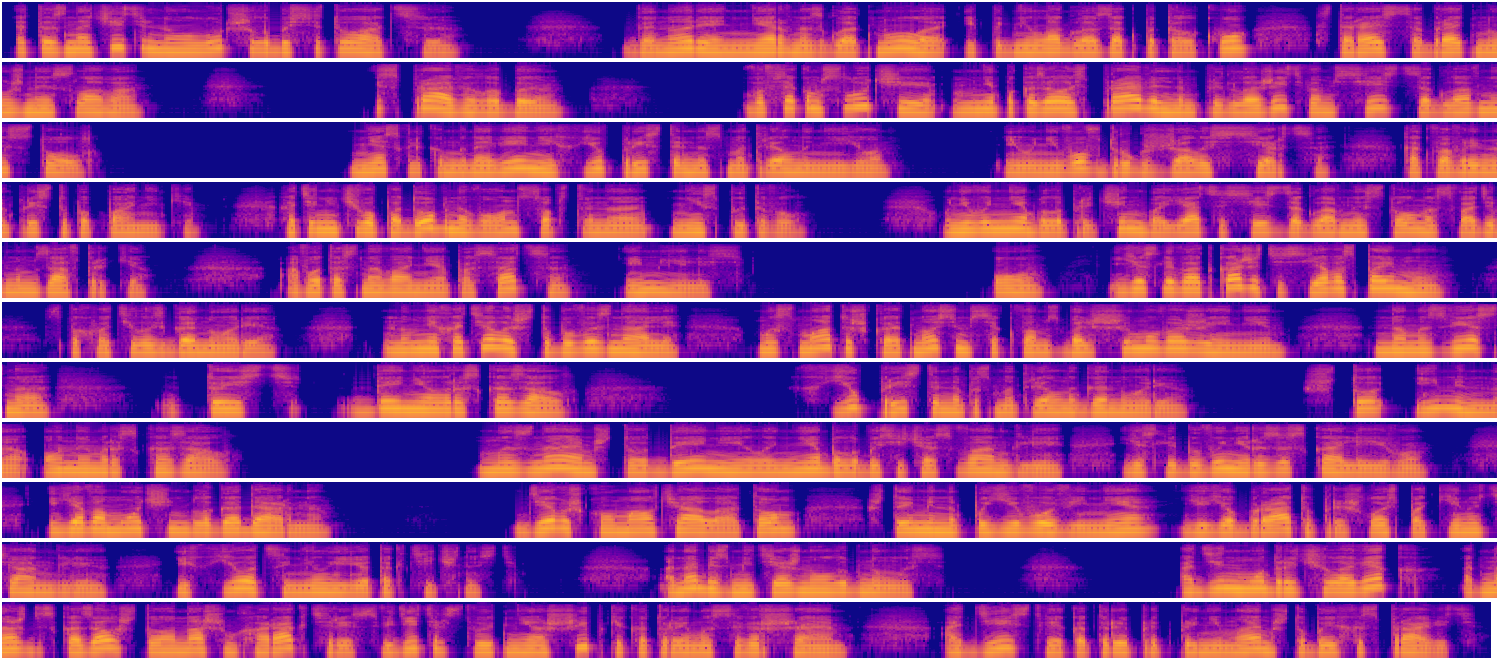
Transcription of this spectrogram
Это значительно улучшило бы ситуацию. Ганория нервно сглотнула и подняла глаза к потолку, стараясь собрать нужные слова. Исправила бы. Во всяком случае, мне показалось правильным предложить вам сесть за главный стол. Несколько мгновений Хью пристально смотрел на нее, и у него вдруг сжалось сердце, как во время приступа паники, хотя ничего подобного он, собственно, не испытывал. У него не было причин бояться сесть за главный стол на свадебном завтраке, а вот основания опасаться имелись. «О, если вы откажетесь, я вас пойму», — спохватилась Ганория. Но мне хотелось, чтобы вы знали, мы с матушкой относимся к вам с большим уважением. Нам известно... То есть Дэниел рассказал. Хью пристально посмотрел на Ганорию. Что именно он им рассказал? Мы знаем, что Дэниела не было бы сейчас в Англии, если бы вы не разыскали его. И я вам очень благодарна. Девушка умолчала о том, что именно по его вине ее брату пришлось покинуть Англию, и Хью оценил ее тактичность. Она безмятежно улыбнулась. Один мудрый человек однажды сказал, что о нашем характере свидетельствуют не ошибки, которые мы совершаем, а действия, которые предпринимаем, чтобы их исправить.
